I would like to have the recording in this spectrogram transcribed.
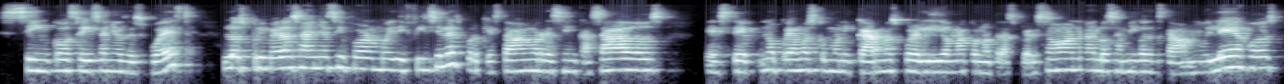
cinco o seis años después, los primeros años sí fueron muy difíciles porque estábamos recién casados, este, no podíamos comunicarnos por el idioma con otras personas, los amigos estaban muy lejos,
